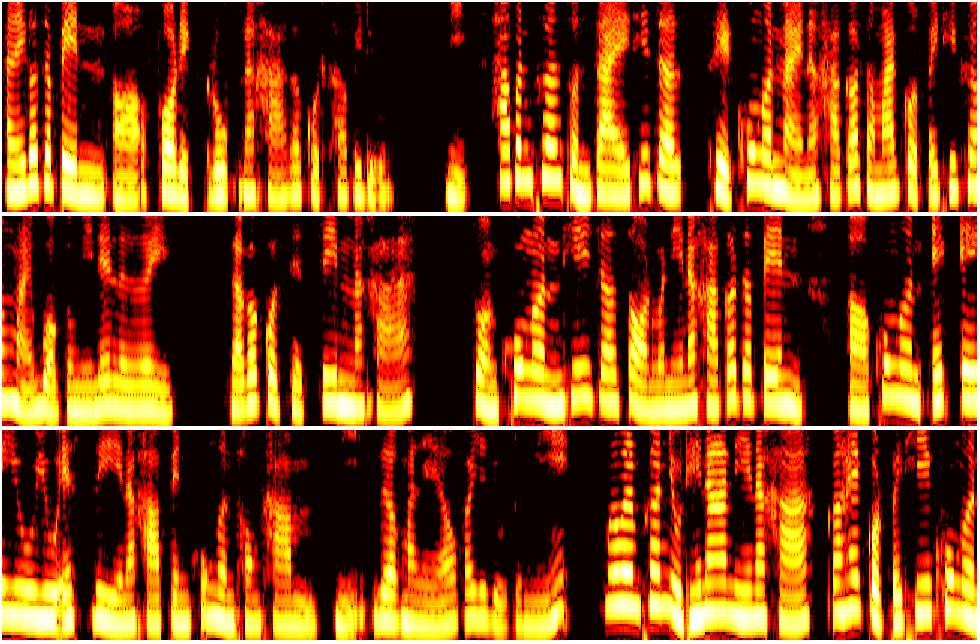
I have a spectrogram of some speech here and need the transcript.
อันนี้ก็จะเป็น forex group นะคะ ก็กดเข้าไปดูนี่ถ้าเพื่อนๆสนใจที่จะเทรดคู่เงินไหนนะคะ ก็สามารถกดไปที่เครื่องหมายบวกตรงนี้ได้เลย แล้วก็กดเสร็จสิ้นนะคะ ส่วนคู่เงินที่จะสอนวันนี้นะคะ ก็จะเป็นคู่เงิน XAU USD นะคะ เป็นคู่เงินทองคำนี่เลือกมาแล้วก็จะอยู่ตรงนี้ เมื่อเพื่อนๆอยู่ที่หน้านี้นะคะ ก็ให้กดไปที่คู่เงิน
